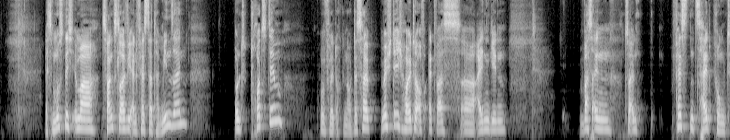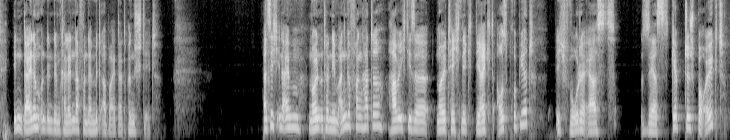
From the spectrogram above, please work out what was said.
Es muss nicht immer zwangsläufig ein fester Termin sein und trotzdem, und vielleicht auch genau deshalb, möchte ich heute auf etwas äh, eingehen, was ein, zu einem festen Zeitpunkt in deinem und in dem Kalender von der Mitarbeiter drin steht. Als ich in einem neuen Unternehmen angefangen hatte, habe ich diese neue Technik direkt ausprobiert. Ich wurde erst sehr skeptisch beäugt.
